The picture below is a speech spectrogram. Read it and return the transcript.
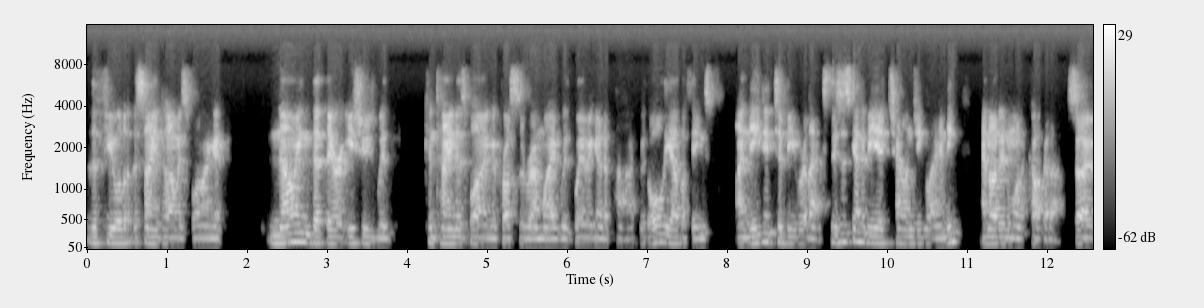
the fuel at the same time as flying it, knowing that there are issues with containers blowing across the runway, with where we're going to park, with all the other things, I needed to be relaxed. This is going to be a challenging landing, and I didn't want to cock it up. So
